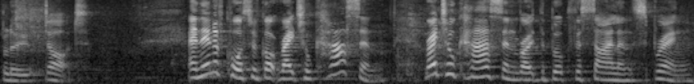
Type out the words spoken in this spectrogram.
blue dot. And then, of course, we've got Rachel Carson. Rachel Carson wrote the book The Silent Spring.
